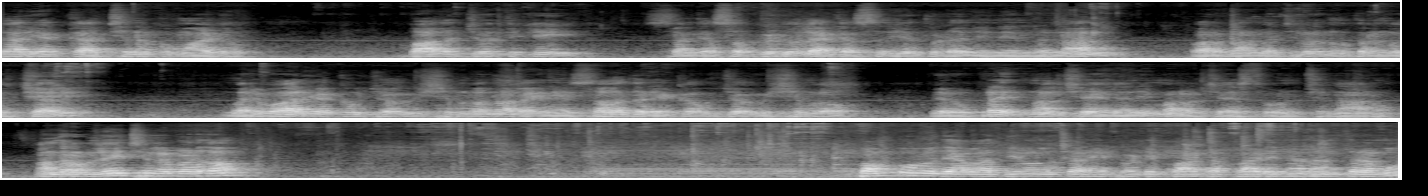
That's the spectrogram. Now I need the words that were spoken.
గారి యొక్క చిన్న కుమారుడు బాలజ్యోతికి సంఘ సభ్యుడు లేక స్నేహితుడని నేను విన్నాను. వారు మన మధ్యలో నూతనంగా వచ్చారు. మరి వారి యొక్క ఉద్యోగ విషయంలోనూ అలాగే సహోదరి యొక్క ఉద్యోగ విషయంలో మీరు ప్రయత్నాలు చేయాలని మనం చేస్తూ ఉంటున్నాను. అందరం లేచి నిలబడదాం. పంపుము దేవా దీవులతో అనేటువంటి పాట పాడిన అనంతరము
